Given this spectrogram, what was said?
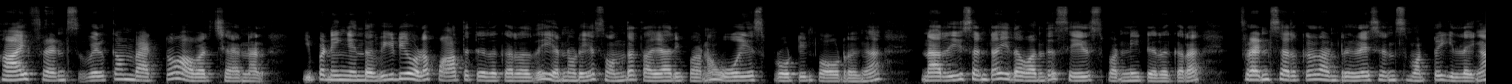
Hi friends welcome back to our channel இப்போ நீங்கள் இந்த வீடியோவில் பார்த்துட்டு இருக்கிறது என்னுடைய சொந்த தயாரிப்பான ஓஎஸ் ப்ரோட்டீன் பவுடருங்க நான் ரீசெண்டாக இதை வந்து சேல்ஸ் பண்ணிட்டு இருக்கிறேன். ஃப்ரெண்ட்ஸ் சர்க்கிள் அண்ட் ரிலேஷன்ஸ் மட்டும் இல்லைங்க.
